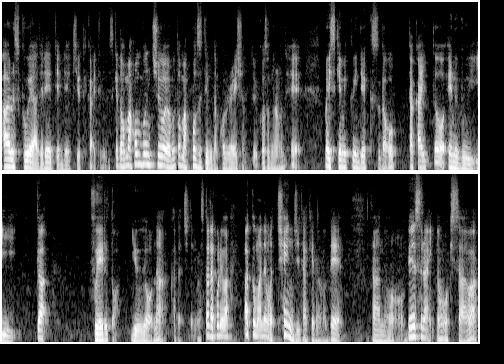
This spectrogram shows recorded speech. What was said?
R スクエアで0.09って書いてるんですけど、まあ、本文中を読むと、まあ、ポジティブなコレレーションということなので、まあ、イスケミックインデックスが高いと NVE が増えるというような形であります。ただこれはあくまでもチェンジだけなので、あの、ベースラインの大きさは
